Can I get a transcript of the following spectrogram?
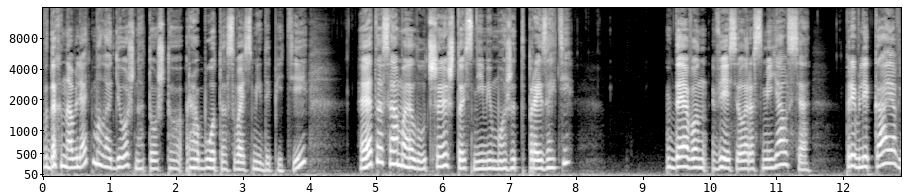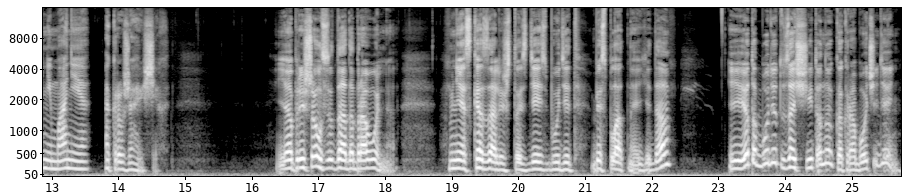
вдохновлять молодежь на то, что работа с 8 до 5 – это самое лучшее, что с ними может произойти? Девон весело рассмеялся, привлекая внимание окружающих. «Я пришел сюда добровольно. Мне сказали, что здесь будет бесплатная еда, и это будет засчитано как рабочий день».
